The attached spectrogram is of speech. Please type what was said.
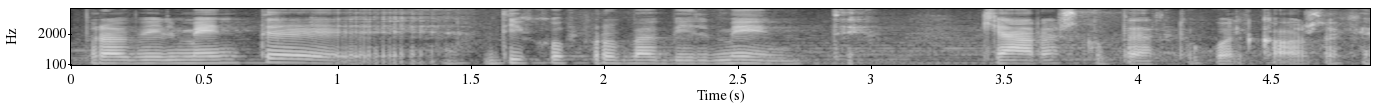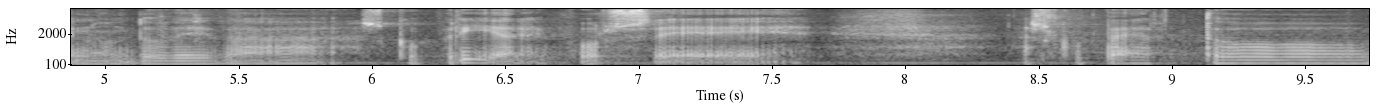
Probabilmente, dico probabilmente, Chiara ha scoperto qualcosa che non doveva scoprire, forse ha scoperto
